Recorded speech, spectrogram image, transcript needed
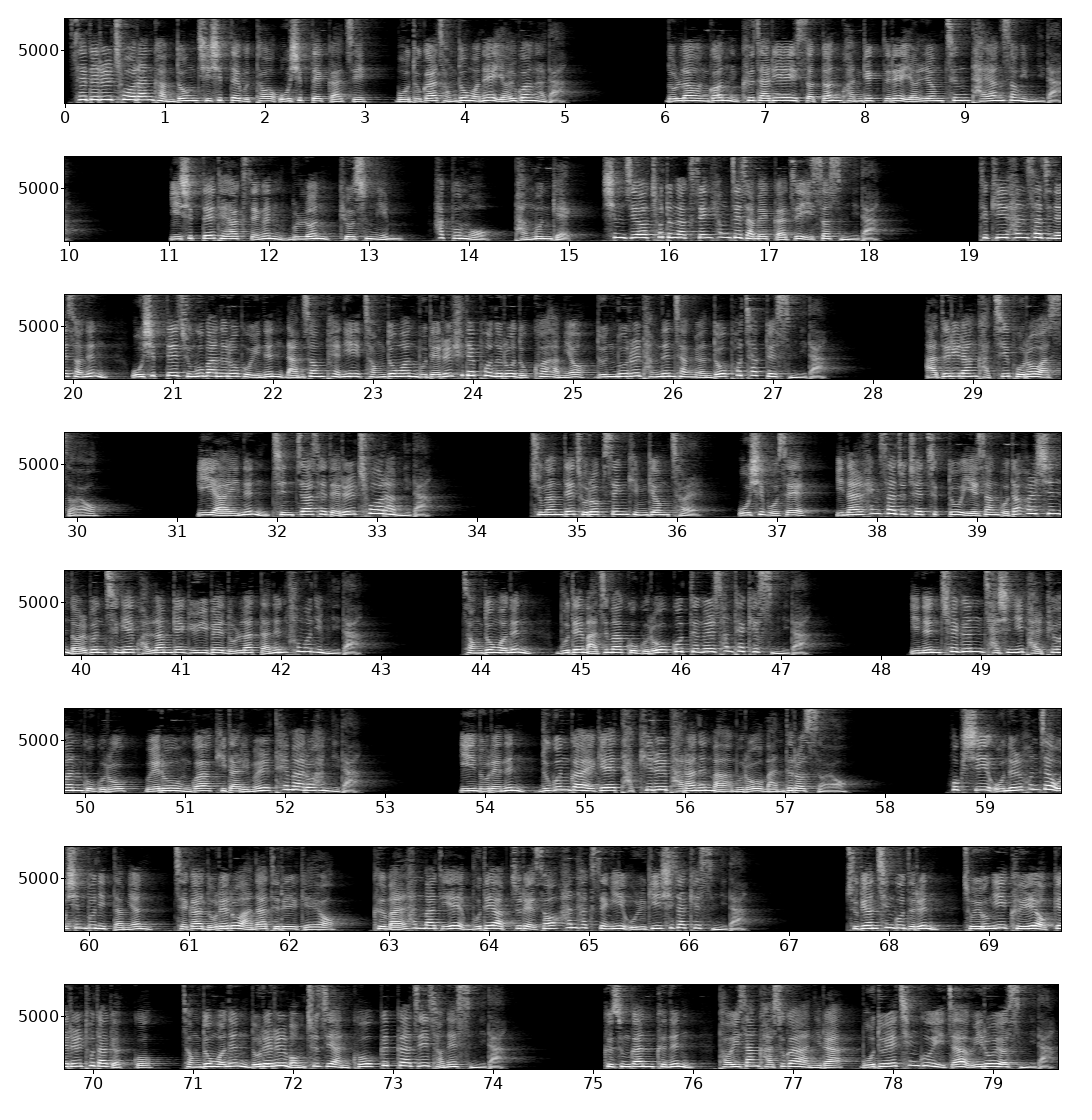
세대를 초월한 감동 20대부터 50대까지 모두가 정동원에 열광하다. 놀라운 건 그 자리에 있었던 관객들의 연령층 다양성입니다. 20대 대학생은 물론 교수님, 학부모, 방문객, 심지어 초등학생 형제자매까지 있었습니다. 특히 한 사진에서는 50대 중후반으로 보이는 남성 팬이 정동원 무대를 휴대폰으로 녹화하며 눈물을 닦는 장면도 포착됐습니다. 아들이랑 같이 보러 왔어요. 이 아이는 진짜 세대를 초월합니다. 중앙대 졸업생 김경철, 55세, 이날 행사 주최 측도 예상보다 훨씬 넓은 층의 관람객 유입에 놀랐다는 후문입니다. 정동원은 무대 마지막 곡으로 꽃등을 선택했습니다. 이는 최근 자신이 발표한 곡으로 외로움과 기다림을 테마로 합니다. 이 노래는 누군가에게 닿기를 바라는 마음으로 만들었어요. 혹시 오늘 혼자 오신 분 있다면 제가 노래로 안아드릴게요. 그 말 한마디에 무대 앞줄에서 한 학생이 울기 시작했습니다. 주변 친구들은 조용히 그의 어깨를 토닥였고 정동원은 노래를 멈추지 않고 끝까지 전했습니다. 그 순간 그는 더 이상 가수가 아니라 모두의 친구이자 위로였습니다.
